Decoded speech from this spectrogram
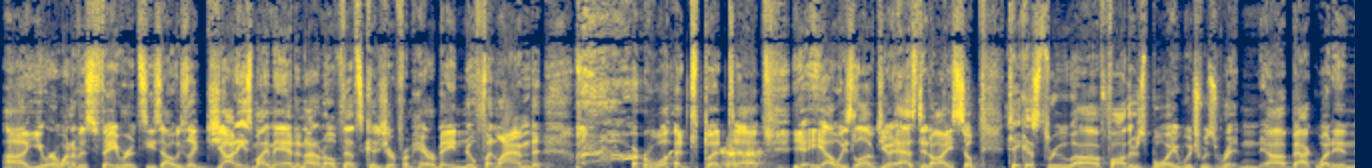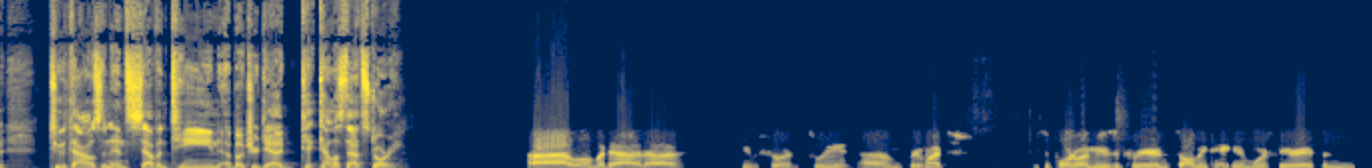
uh, you were one of his favorites. He's always like, Johnny's my man. And I don't know if that's because you're from Hare Bay, Newfoundland or what, but uh, he, he, always loved you, as did I. So take us through uh, Father's Boy, which was written uh, back, what, in 2017 about your dad. T- tell us that story. Uh, well, my dad, uh, he was short and sweet. Um, pretty much he supported my music career and saw me taking it more serious and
